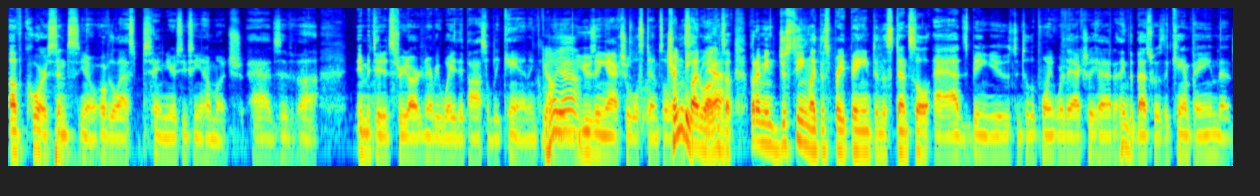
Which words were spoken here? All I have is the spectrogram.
of course, since you know, over the last ten years, you've seen how much ads have. Uh, Imitated street art in every way they possibly can, including Oh, yeah. using actual stencil on the sidewalk Yeah. and stuff. But I mean, just seeing like the spray paint and the stencil ads being used until the point where they actually had. I think the best was the campaign that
